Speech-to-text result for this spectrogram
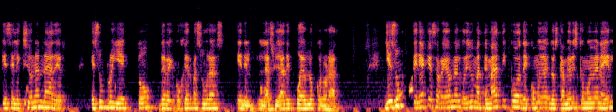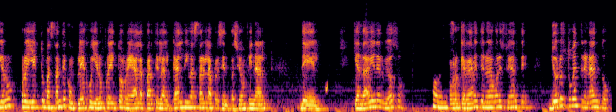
que selecciona Nader es un proyecto de recoger basuras en la ciudad de Pueblo, Colorado. Y eso tenía que desarrollar un algoritmo matemático de cómo los camiones, cómo iban a ir. Y era un proyecto bastante complejo y era un proyecto real. Aparte, el alcalde iba a estar en la presentación final de él. Y andaba bien nervioso, porque realmente no era buen estudiante. Yo lo estuve entrenando.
